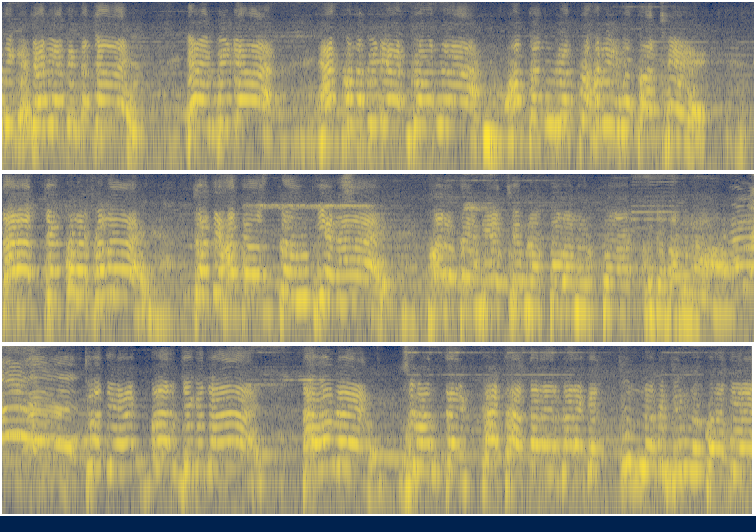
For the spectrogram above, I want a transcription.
মোদীকে জানিয়ে দিতে চাই, এই মিডিয়া এখনও মিডিয়ার জন্য অতন্ত্র প্রহরীর মতো আছে। তারা যে কোনো সময় যদি হাতে অস্ত্র উঠিয়ে নেয়, ভারতের মেয়ে চেমরা পালানোর পথ খুঁজে পাবে না। যদি একবার জেগে যায়, তাহলে সীমান্তের কাঁটা তারের বেড়াকে চূর্ণ বিচূর্ণ করে দিয়ে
